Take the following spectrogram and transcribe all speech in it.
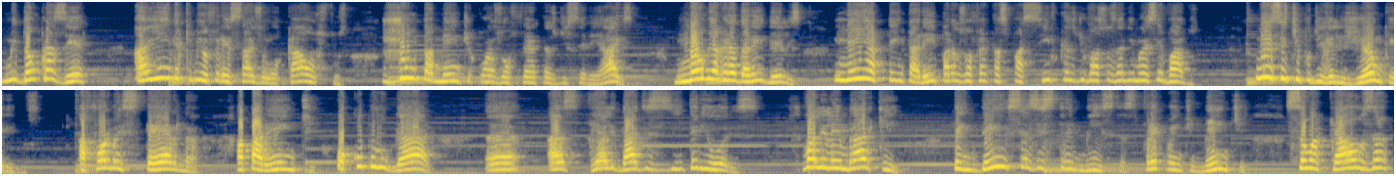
me dão prazer. Ainda que me ofereçais holocaustos, juntamente com as ofertas de cereais, não me agradarei deles, nem atentarei para as ofertas pacíficas de vossos animais cevados. Nesse tipo de religião, queridos, a forma externa, aparente, ocupa o lugar uh, as realidades interiores. Vale lembrar que tendências extremistas frequentemente são a causa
